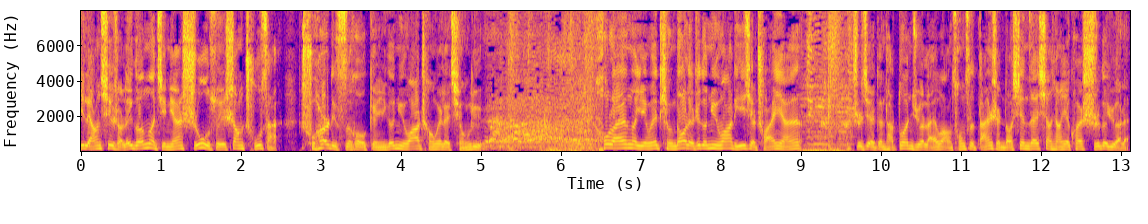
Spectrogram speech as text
季良奇说：“雷哥，我今年十五岁，上初三，初二的时候跟一个女娃成为了情侣。后来我因为听到了这个女娃的一些传言，直接跟她断绝来往，从此单身到现在，想想也快十个月了。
